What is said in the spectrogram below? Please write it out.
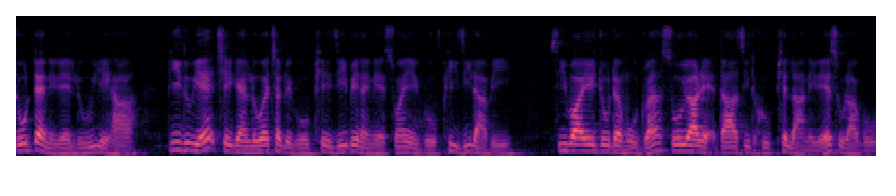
တိုးတက်နေတဲ့လူဦးရေဟာပြည်သူရဲ့အခြေခံလိုအပ်ချက်တွေကိုဖြည့်ဆည်းပေးနိုင်တဲ့စွမ်းရည်ကိုဖိစီးလာပြီးစီးပွားရေးတိုးတက်မှုအတွက်စိုးရတဲ့အတားအဆီးတစ်ခုဖြစ်လာနေတယ်ဆိုတာကို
